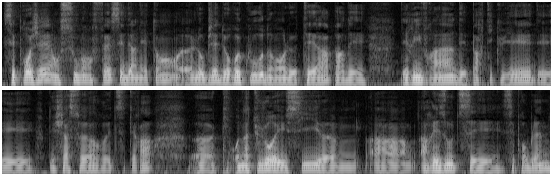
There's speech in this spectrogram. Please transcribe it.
Ces projets ont souvent fait ces derniers temps euh, l'objet de recours devant le TA par des, riverains, des particuliers, des, chasseurs, etc. Euh, on a toujours réussi euh, à, résoudre ces, problèmes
